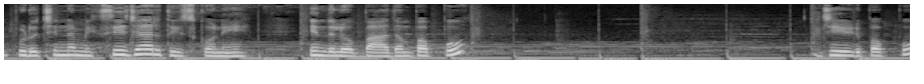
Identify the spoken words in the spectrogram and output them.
ఇప్పుడు చిన్న మిక్సీ జార్ తీసుకొని ఇందులో బాదం పప్పు జీడిపప్పు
